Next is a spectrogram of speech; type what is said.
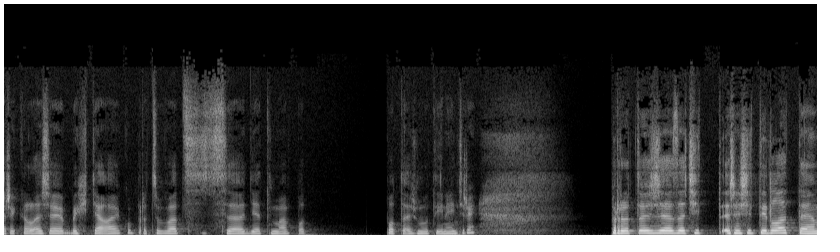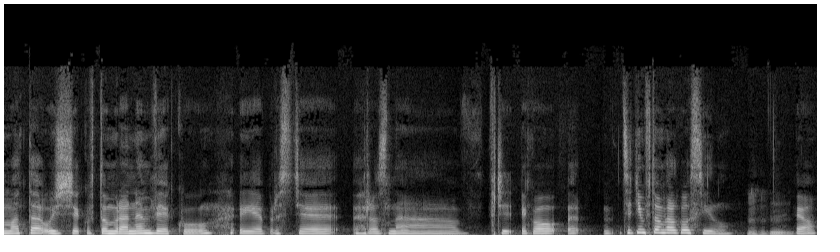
říkala, že bych chtěla jako pracovat s dětma, pod, potažmo teenagery, protože začít řešit tyhle témata už jako v tom raném věku je prostě hrozná, jako cítím v tom velkou sílu. Mm-hmm. Jo?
